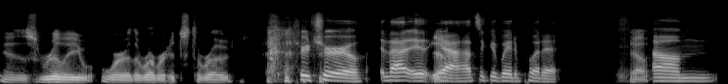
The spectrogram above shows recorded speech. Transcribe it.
is really where the rubber hits the road. True, true. That is, Yeah. yeah, that's a good way to put it. Yeah. Um,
